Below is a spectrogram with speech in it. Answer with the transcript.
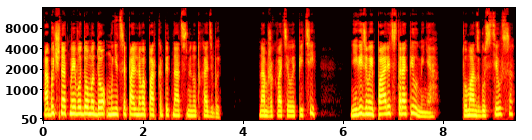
Обычно от моего дома до муниципального парка 15 минут ходьбы. Нам же хватило пяти. Невидимый палец торопил меня. Туман сгустился,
